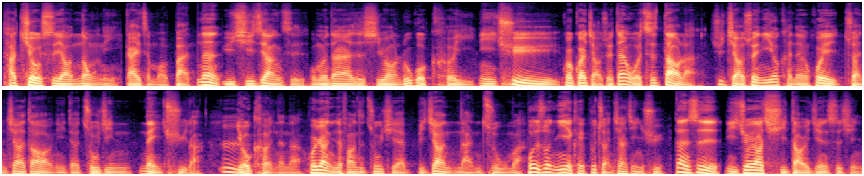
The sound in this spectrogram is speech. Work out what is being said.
他就是要弄你，该怎么办？那与其这样子，我们当然是希望，如果可以，你去乖乖缴税。但是我知道啦，去缴税你有可能会转嫁到你的租金内去啦。嗯，有可能啊，会让你的房子租起来比较难租嘛，或者说你也可以不转嫁进去，但是你就要祈祷一件事情，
